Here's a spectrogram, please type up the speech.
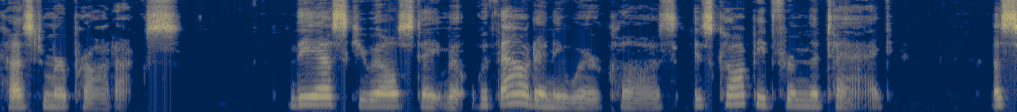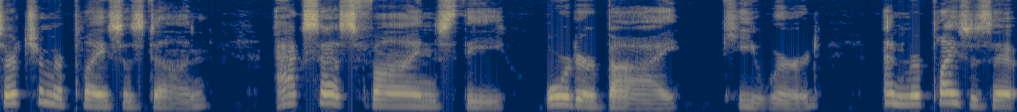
Customer Products. The SQL statement without any where clause is copied from the tag a search and replace is done. Access finds the order by keyword and replaces it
